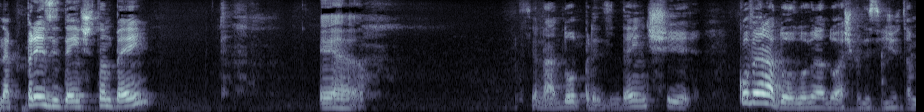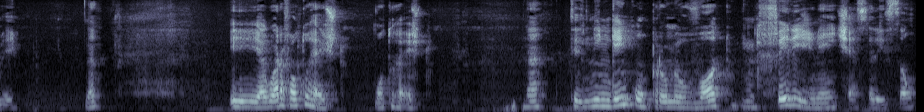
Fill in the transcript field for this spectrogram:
Né? Presidente também. É... Senador, presidente. Governador, governador, acho que eu decidi também. Né? E agora falta o resto. Falta o resto né? Ninguém comprou meu voto. Infelizmente, essa eleição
